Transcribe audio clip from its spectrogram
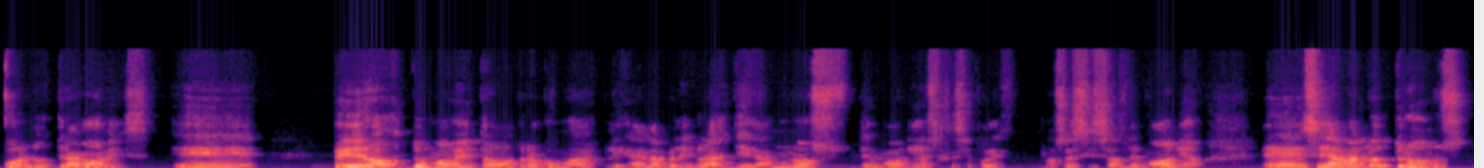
con los dragones. Eh, pero de un momento a otro, como explican en la película, llegan unos demonios que se pueden, no sé si son demonios, eh, se llaman los Druns,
